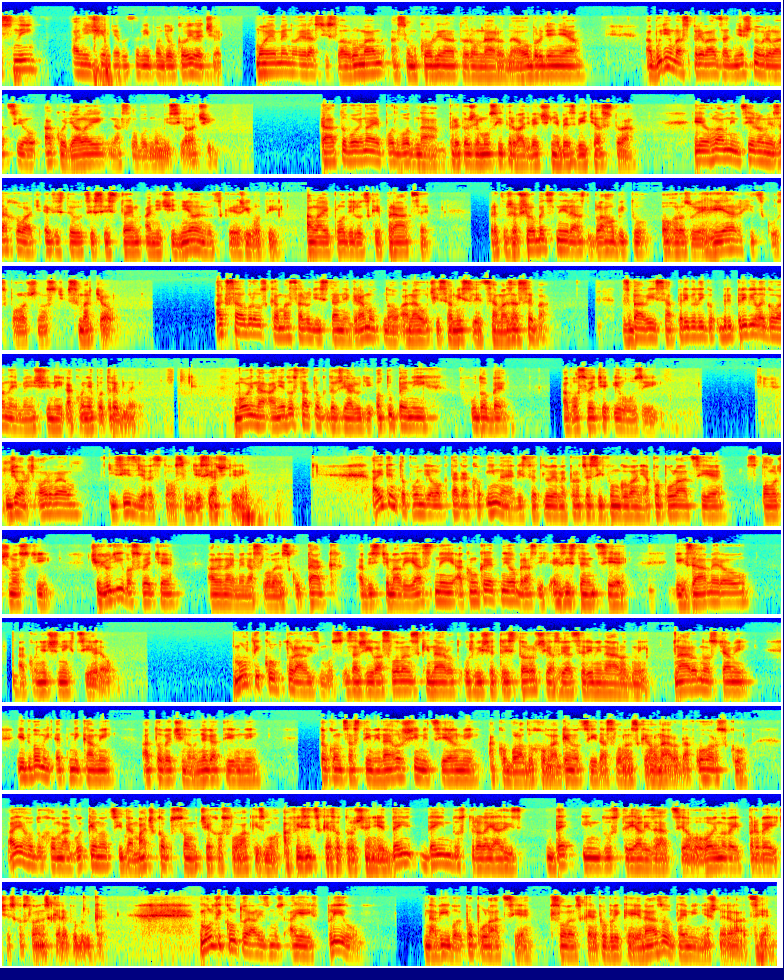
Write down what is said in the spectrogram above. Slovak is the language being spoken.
Krásny a ničím nerušený pondelkový večer. Moje meno je Rastislav Ruman a som koordinátorom Národného obrodenia a budem vás prevádzať dnešnou reláciou ako ďalej na Slobodnom vysielači. Táto vojna je podvodná, pretože musí trvať väčšine bez víťazstva. Jeho hlavným cieľom je zachovať existujúci systém a ničiť nielen ľudské životy, ale aj plody ľudskej práce, pretože všeobecný rast blahobytu ohrozuje hierarchickú spoločnosť smrťou. Ak sa obrovská masa ľudí stane gramotnou a naučí sa myslieť sama za seba, zbaví sa privilegovanej menšiny ako nepotrebnej. Vojna a nedostatok držia ľudí otupených v chudobe a vo svete ilúzií. George Orwell, 1984 aj tento pondelok, tak ako iné, vysvetľujeme procesy fungovania populácie, spoločnosti, či ľudí vo svete, ale najmä na Slovensku tak, aby ste mali jasný a konkrétny obraz ich existencie, ich zámerov a konečných cieľov. Multikulturalizmus zažíva slovenský národ už vyše 300 ročia s viacerými národmi, národnosťami i dvomi etnikami, a to väčšinou negatívny, dokonca s tými najhoršími cieľmi, ako bola duchovná genocída slovenského národa v Uhorsku a jeho duchovná genocída mačkopsom, čechoslovakizmu a fyzické zotročenie de- deindustrializ- deindustrializáciou vo vojnovej prvej Československej republike. Multikulturalizmus a jej vplyv na vývoj populácie v Slovenskej republike je názov témy dnešnej relácie.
